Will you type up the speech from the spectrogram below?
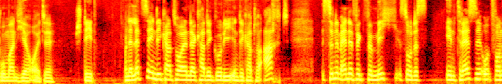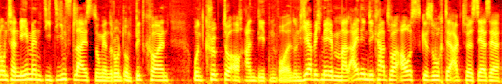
wo man hier heute steht. Und der letzte Indikator in der Kategorie Indikator 8 sind im Endeffekt für mich so das Interesse von Unternehmen, die Dienstleistungen rund um Bitcoin und Krypto auch anbieten wollen. Und hier habe ich mir eben mal einen Indikator ausgesucht, der aktuell sehr, sehr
